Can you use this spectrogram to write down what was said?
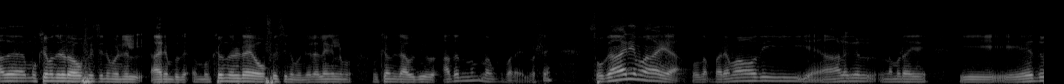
അത് മുഖ്യമന്ത്രിയുടെ ഓഫീസിന് മുന്നിൽ ആരും മുഖ്യമന്ത്രിയുടെ ഓഫീസിന് മുന്നിൽ അല്ലെങ്കിൽ മുഖ്യമന്ത്രിയുടെ ഔദ്യോഗിക അതൊന്നും നമുക്ക് പറയില്ല. പക്ഷേ സ്വകാര്യമായ പരമാവധി ഈ ആളുകൾ നമ്മുടെ ഈ ഏത്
